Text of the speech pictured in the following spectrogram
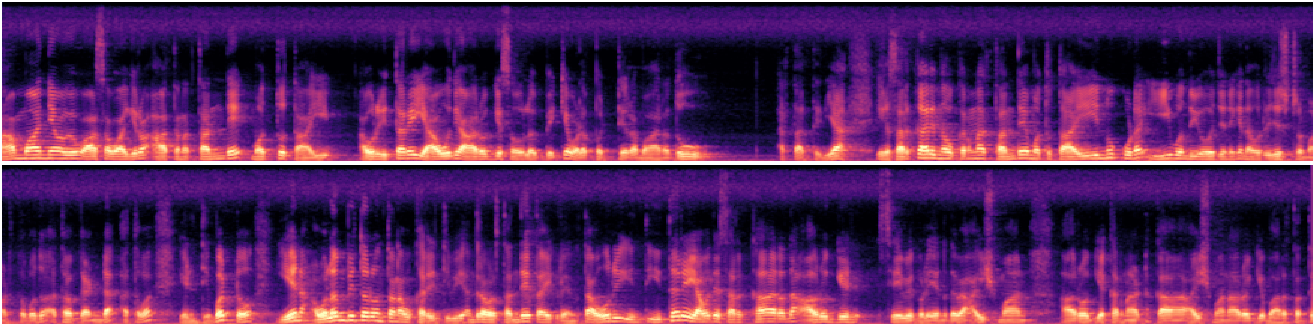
ಸಾಮಾನ್ಯವಾಗಿ ವಾಸವಾಗಿರೋ ಆತನ ತಂದೆ ಮತ್ತು ತಾಯಿ, ಅವರು ಇತರೆ ಯಾವುದೇ ಆರೋಗ್ಯ ಸೌಲಭ್ಯಕ್ಕೆ ಒಳಪಟ್ಟಿರಬಾರದು. ಅರ್ಥ ಆಗ್ತಿದೆಯಾ? ಈಗ ಸರ್ಕಾರಿ ನೌಕರನ ತಂದೆ ಮತ್ತು ತಾಯಿನೂ ಕೂಡ ಈ ಒಂದು ಯೋಜನೆಗೆ ನಾವು ರಿಜಿಸ್ಟರ್ ಮಾಡ್ಕೋಬೋದು, ಅಥವಾ ಗಂಡ ಅಥವಾ ಹೆಂಡತಿ. ಬಟ್ಟು ಏನು ಅವಲಂಬಿತರು ಅಂತ ನಾವು ಕರಿತೀವಿ, ಅಂದರೆ ಅವರ ತಂದೆ ತಾಯಿಗಳೇನಿರುತ್ತೆ ಅವರು ಇತರೆ ಯಾವುದೇ ಸರ್ಕಾರದ ಆರೋಗ್ಯ ಸೇವೆಗಳು ಏನಿದಾವೆ? ಆಯುಷ್ಮಾನ್ ಆರೋಗ್ಯ ಕರ್ನಾಟಕ, ಆಯುಷ್ಮಾನ್ ಆರೋಗ್ಯ ಭಾರತ ಅಂತ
